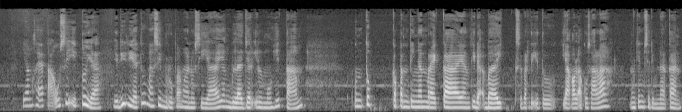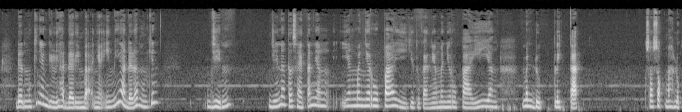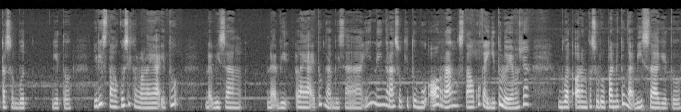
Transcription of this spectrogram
Yang saya tahu sih itu ya. Jadi dia tuh masih berupa manusia yang belajar ilmu hitam untuk kepentingan mereka yang tidak baik seperti itu. Ya kalau aku salah mungkin bisa dibenarkan. Dan mungkin yang dilihat dari mbaknya ini adalah mungkin jin jin atau setan yang yang menyerupai gitu kan yang menyerupai yang menduplikat sosok makhluk tersebut gitu. Jadi setahuku sih kalau layak itu nggak bisa nggak bi layak itu nggak bisa ini ngerasuki tubuh orang setahuku kayak gitu loh ya. Maksudnya buat orang kesurupan itu nggak bisa gitu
